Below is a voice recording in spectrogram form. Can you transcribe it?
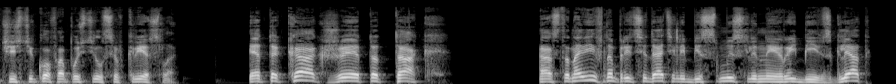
Чистяков опустился в кресло. Это как же это так? Остановив на председателе бессмысленный рыбий взгляд,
